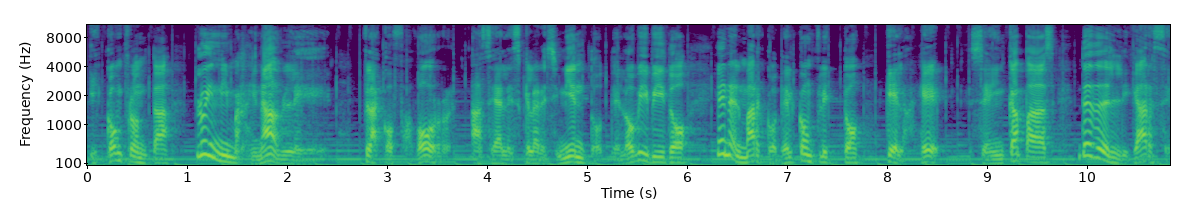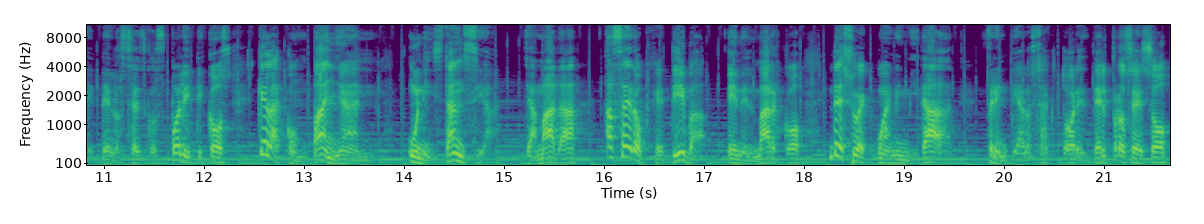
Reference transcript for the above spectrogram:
y confronta lo inimaginable. Flaco favor hace al esclarecimiento de lo vivido en el marco del conflicto que la JEP sea incapaz de desligarse de los sesgos políticos que la acompañan, una instancia llamada a ser objetiva en el marco de su ecuanimidad frente a los actores del proceso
